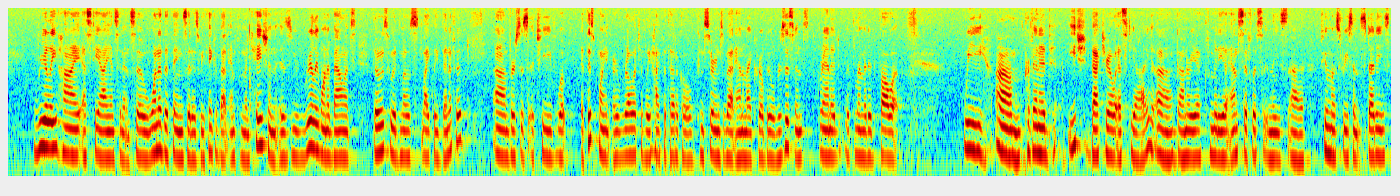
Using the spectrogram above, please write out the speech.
Really high STI incidence. So, one of the things that as we think about implementation is you really want to balance those who would most likely benefit um, versus achieve what at this point are relatively hypothetical concerns about antimicrobial resistance, granted with limited follow up. We um, prevented each bacterial STI, uh, gonorrhea, chlamydia, and syphilis in these uh, two most recent studies.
